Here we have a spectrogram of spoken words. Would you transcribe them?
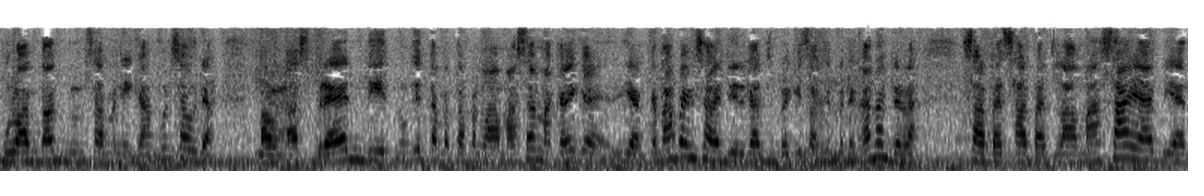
puluhan tahun belum saya menikah pun saya udah tahu yeah. tas branded. Mungkin teman-teman lama saya makanya kayak yang kenapa yang saya dirikan sebagai saksi pernikahan adalah sahabat-sahabat lama saya biar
